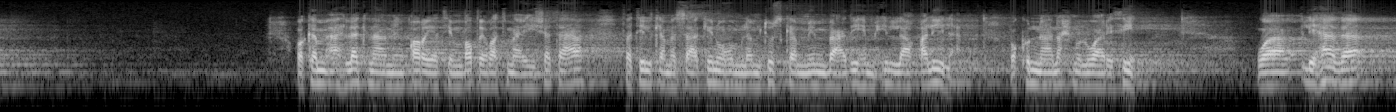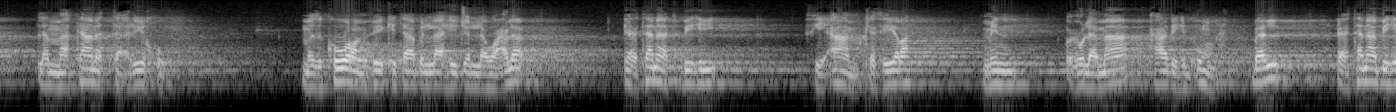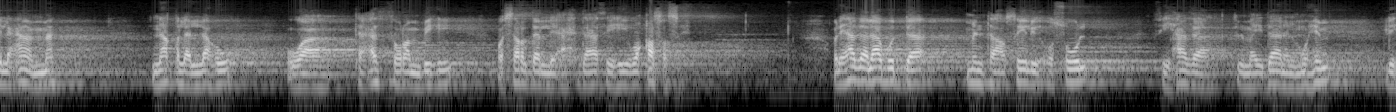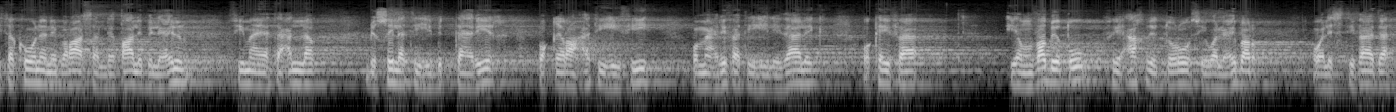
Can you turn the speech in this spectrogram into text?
وكم أهلكنا من قرية بطرت معيشتها فتلك مساكنهم لم تسكن من بعدهم إلا قليلا وكنا نحن الوارثين. ولهذا لما كان التاريخ مذكورا في كتاب الله جل وعلا اعتنت به فئام كثيرة من علماء هذه الأمة بل اعتنى به العامة نقلا له وتأثرا به وسردا لأحداثه وقصصه. ولهذا لا بد من تأصيل اصول في هذا الميدان المهم لتكون نبراسا لطالب العلم فيما يتعلق بصلته بالتاريخ وقراءته فيه ومعرفته لذلك وكيف ينضبط في أخذ الدروس والعبر والاستفادة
